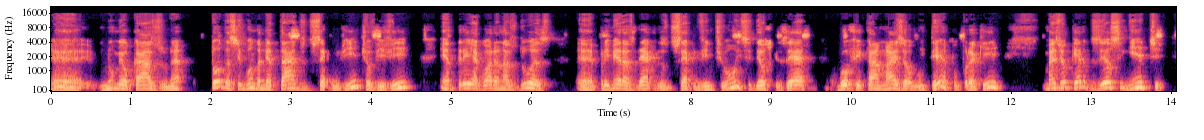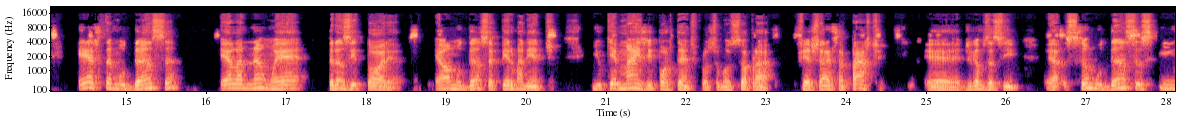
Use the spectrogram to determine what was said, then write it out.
é, no meu caso, né, toda a segunda metade do século XX eu vivi, entrei agora nas duas é, primeiras décadas do século XXI, e se Deus quiser, vou ficar mais algum tempo por aqui, mas eu quero dizer o seguinte, esta mudança, ela não é transitória, é uma mudança permanente. E o que é mais importante, professor, só para fechar essa parte, é, digamos assim, é, são mudanças em,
